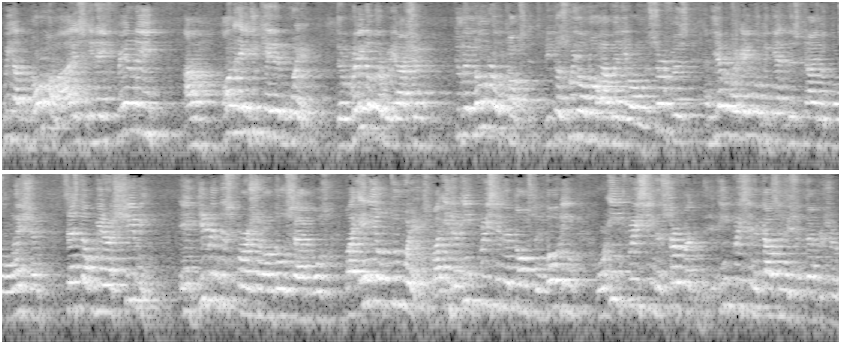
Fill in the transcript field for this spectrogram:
we have normalized in a fairly um, uneducated way the rate of the reaction to the number of tungstens, because we don't know how many are on the surface, and yet we're able to get this kind of correlation, says that we are achieving a given dispersion of those samples by any of two ways, by either increasing the tungsten loading or increasing the surface, increasing the calcination temperature,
